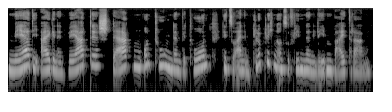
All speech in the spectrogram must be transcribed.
mehr die eigenen Werte, Stärken und Tugenden betont, die zu einem glücklichen und zufriedenen Leben beitragen.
